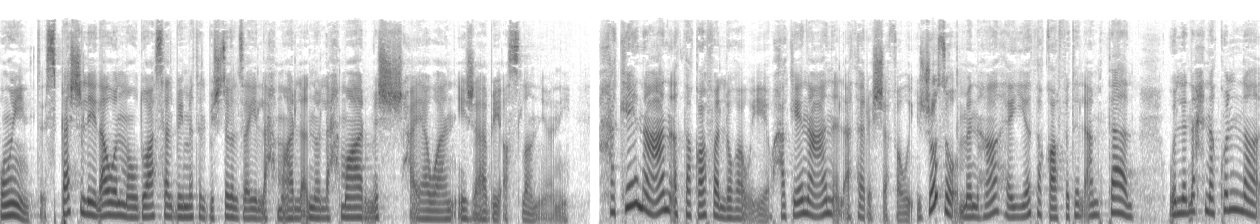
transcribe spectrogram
point especially لو الموضوع سلبي مثل بيشتغل زي الحمار لأنه الحمار مش حيوان إيجابي أصلا يعني. حكينا عن الثقافة اللغوية وحكينا عن الأثر الشفوي. جزء منها هي ثقافة الأمثال واللي نحن كلنا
